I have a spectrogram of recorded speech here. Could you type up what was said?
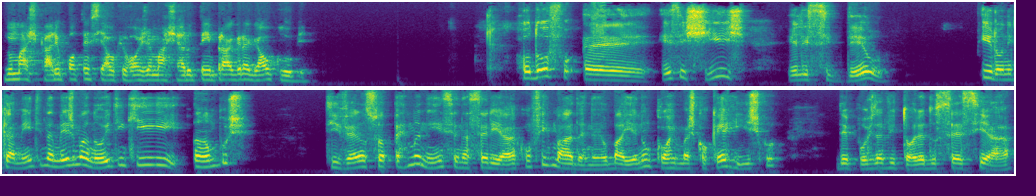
não mascare o potencial que o Roger Machado tem para agregar ao clube. Rodolfo, é, esse X ele se deu, ironicamente, na mesma noite em que ambos tiveram sua permanência na Série A confirmada. Né? O Bahia não corre mais qualquer risco depois da vitória do CSA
